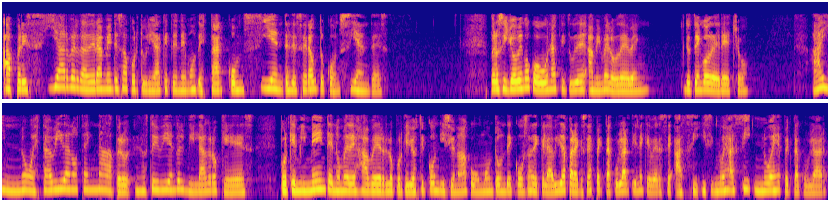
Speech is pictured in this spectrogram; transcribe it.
apreciar verdaderamente esa oportunidad que tenemos de estar conscientes, de ser autoconscientes. Pero si yo vengo con una actitud de a mí me lo deben, yo tengo derecho, ay no, esta vida no está en nada, pero no estoy viendo el milagro que es, porque mi mente no me deja verlo, porque yo estoy condicionada con un montón de cosas de que la vida para que sea espectacular tiene que verse así, y si no es así, no es espectacular.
